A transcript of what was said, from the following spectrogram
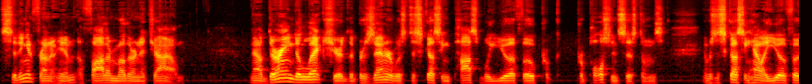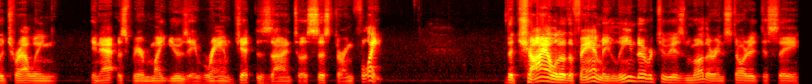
sitting in front of him a father, mother, and a child. Now, during the lecture, the presenter was discussing possible UFO pro- propulsion systems and was discussing how a UFO traveling in atmosphere might use a ram jet design to assist during flight. The child of the family leaned over to his mother and started to say,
